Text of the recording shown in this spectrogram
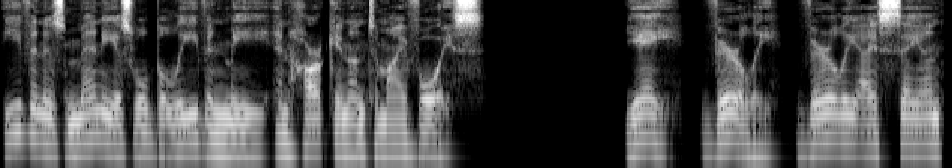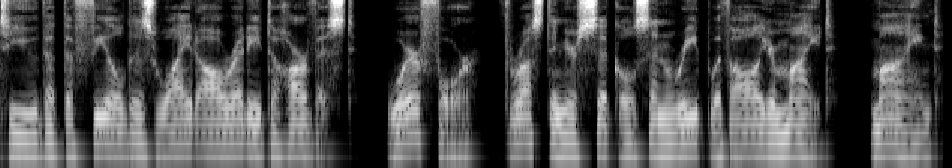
even as many as will believe in me and hearken unto my voice. Yea, verily, verily I say unto you that the field is white already to harvest, wherefore, thrust in your sickles and reap with all your might, mind,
